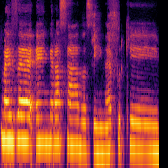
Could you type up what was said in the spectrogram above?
Mas é, é engraçado, assim, né? Porque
